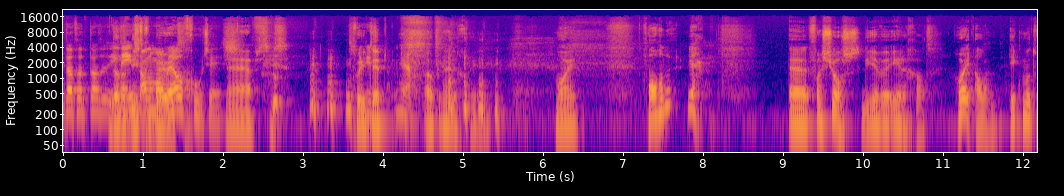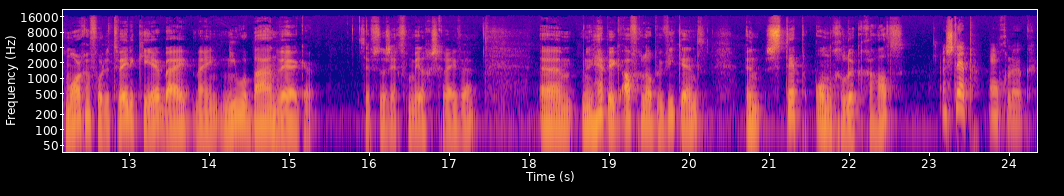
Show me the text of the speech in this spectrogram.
dat het, dat het Dat ineens allemaal gebeurt. wel goed is. Ja, precies. Goeie Dus- tip. ja. Ook een hele goeie. Mooi. Volgende? Ja. Eh, van Jos, die hebben we eerder gehad. Hoi allen, ik moet morgen voor de tweede keer bij mijn nieuwe baan werken. Dat heeft ze dus echt vanmiddag geschreven. hè? Ehm, nu heb ik afgelopen weekend een step-ongeluk gehad. Een step-ongeluk.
